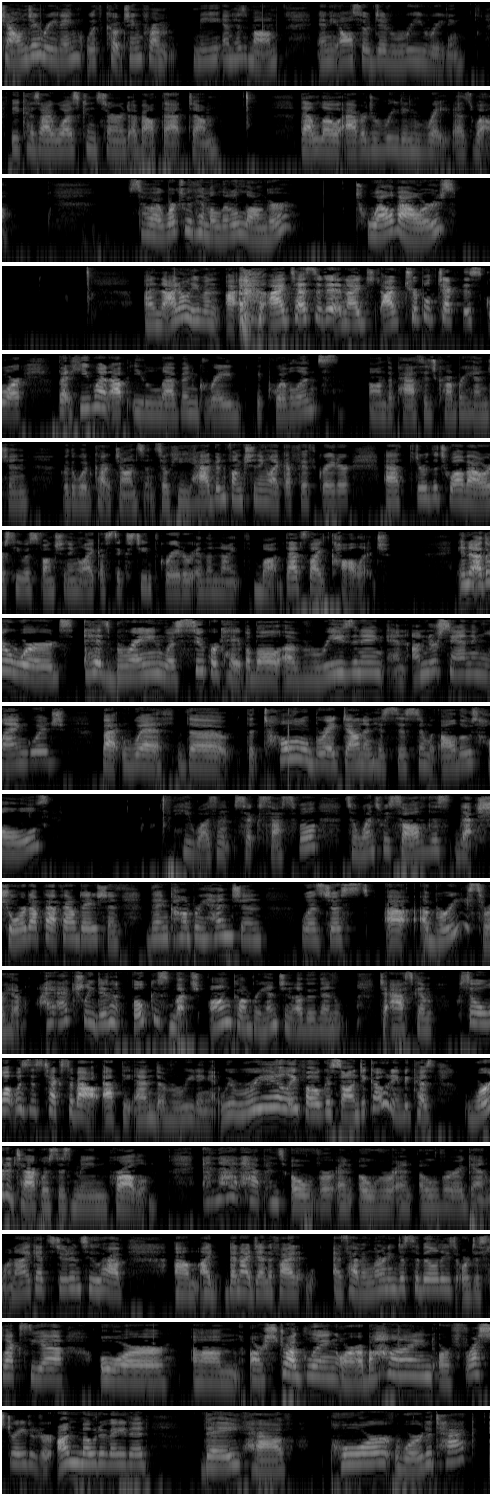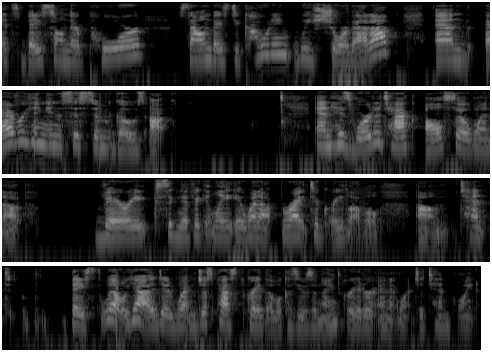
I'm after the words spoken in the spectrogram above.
challenging reading with coaching from me and his mom, and he also did rereading because I was concerned about that um, that low average reading rate as well. So I worked with him a little longer, 12 hours. And I don't even I, I tested it and I I've triple checked this score, but he went up 11 grade equivalents on the passage comprehension for the Woodcock Johnson. So he had been functioning like a fifth grader. After the 12 hours, he was functioning like a 16th grader in the ninth month. That's like college. In other words, his brain was super capable of reasoning and understanding language, but with the the total breakdown in his system with all those holes, he wasn't successful. So once we solved this, that shored up that foundation, then comprehension was just a, a, breeze for him. I actually didn't focus much on comprehension other than to ask him, so what was this text about at the end of reading it? We really focused on decoding because word attack was his main problem. And that happens over and over and over again. When I get students who have um, been identified as having learning disabilities or dyslexia or um, are struggling or are behind or frustrated or unmotivated, they have poor word attack. It's based on their poor sound based decoding. We shore that up and everything in the system goes up. And his word attack also went up very significantly. It went up right to grade level. Um, 10 based, well, yeah, it did went just past the grade level because he was a ninth grader and it went to 10.0.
